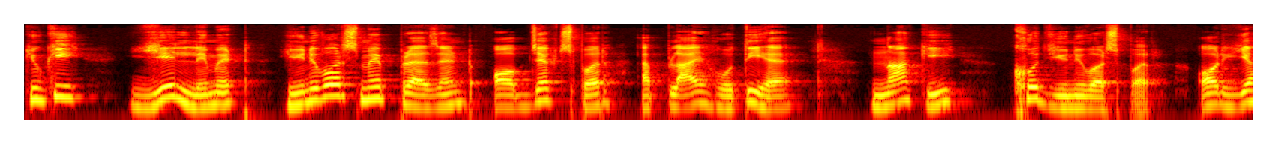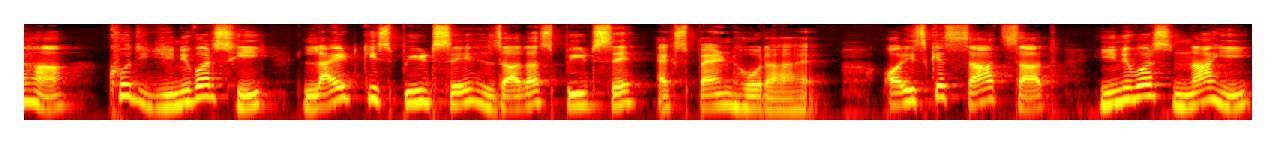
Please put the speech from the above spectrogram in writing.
क्योंकि ये लिमिट यूनिवर्स में प्रेजेंट ऑब्जेक्ट्स पर अप्लाई होती है। ना कि खुद यूनिवर्स पर। और यहाँ खुद यूनिवर्स ही लाइट की स्पीड से, ज़्यादा स्पीड से एक्सपेंड हो रहा है। और इसके साथ साथ यूनिवर्स ना ही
